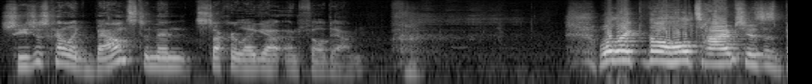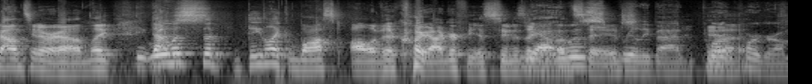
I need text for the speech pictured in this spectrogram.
She just kind of like bounced and then stuck her leg out and fell down. well, like the whole time she was just bouncing around. Like It that was- was, the they like lost all of their choreography as soon as they yeah, got it on was stage. really bad. Poor, Yeah. poor girl.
